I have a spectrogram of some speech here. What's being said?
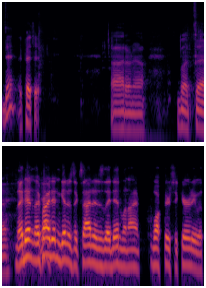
yeah, they pitch it. I don't know. But uh, they didn't. They yeah. probably didn't get as excited as they did when I walked through security with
